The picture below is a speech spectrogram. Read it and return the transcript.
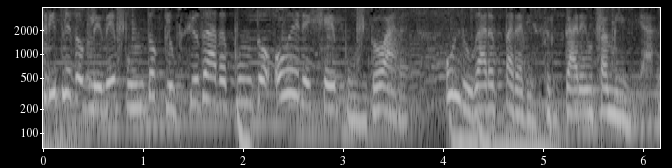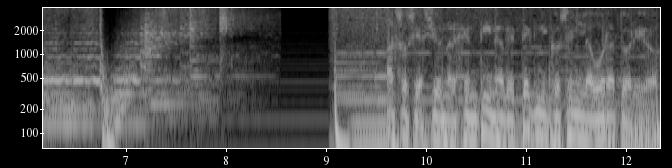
www.clubciudad.org.ar un lugar para disfrutar en familia. Asociación Argentina de Técnicos en Laboratorio.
